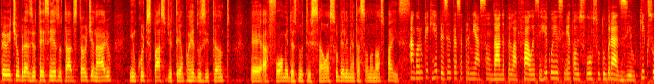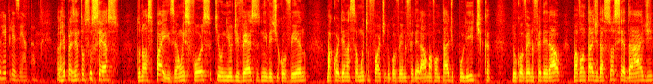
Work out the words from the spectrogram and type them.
permitiu o Brasil ter esse resultado extraordinário em um curto espaço de tempo, reduzir tanto é, a fome, a desnutrição, a subalimentação no nosso país. Agora, o que, que representa essa premiação dada pela FAO, esse reconhecimento ao esforço do Brasil? O que, que isso representa? Ela representa o sucesso do nosso país. É um esforço que uniu diversos níveis de governo, uma coordenação muito forte do governo federal, uma vontade política do governo federal, uma vontade da sociedade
